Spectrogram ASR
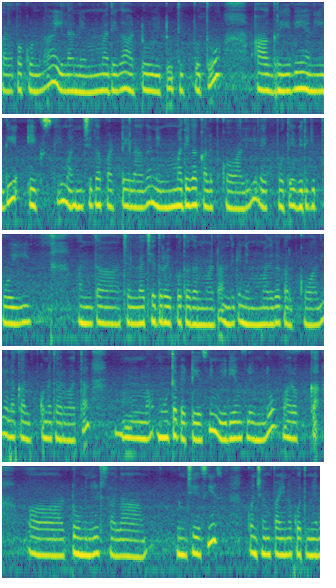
కలపకుండా ఇలా నెమ్మదిగా అటు ఇటు తిప్పుతూ ఆ గ్రేవీ అనేది ఎగ్స్కి మంచిగా పట్టేలాగా నెమ్మదిగా కలుపుకోవాలి. లేకపోతే విరిగిపోయి అంత చెల్ల చెదరైపోతుంది అనమాట అందుకే నెమ్మదిగా కలుపుకోవాలి. అలా కలుపుకున్న తర్వాత మూత పెట్టేసి మీడియం ఫ్లేమ్లో మరొక టూ మినిట్స్ అలా ఉంచేసి కొంచెం పైన కొత్తిమీర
